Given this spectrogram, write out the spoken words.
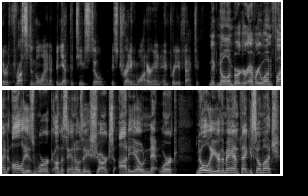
They're thrust in the lineup, and yet the team still is treading water and, and pretty effective. Nick Nollenberger, everyone, find all his work on the San Jose Sharks audio network. Noli, you're the man. Thank you so much.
